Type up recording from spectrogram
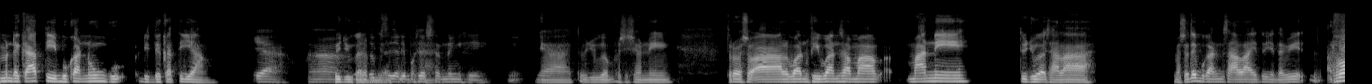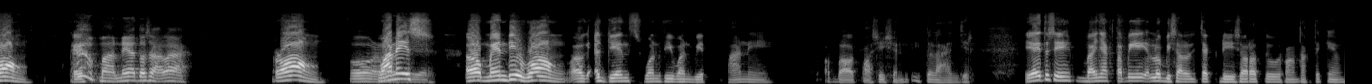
mendekati bukan nunggu di dekat tiang. Ya, nah, itu juga itu bisa jadi positioning sih. Ya, itu juga positioning. Terus soal one v one sama Mane itu juga salah. Maksudnya bukan salah itu ya, tapi wrong. Okay? Mane atau salah? Wrong. Oh, Mane is yeah. uh, Mendy wrong against one v one with Mane about position itulah anjir ya itu sih banyak tapi lo bisa cek di sorot tuh ruang taktik yang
